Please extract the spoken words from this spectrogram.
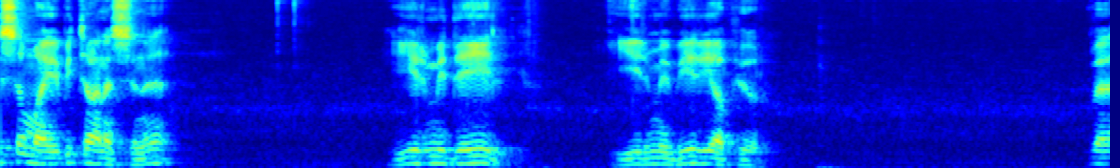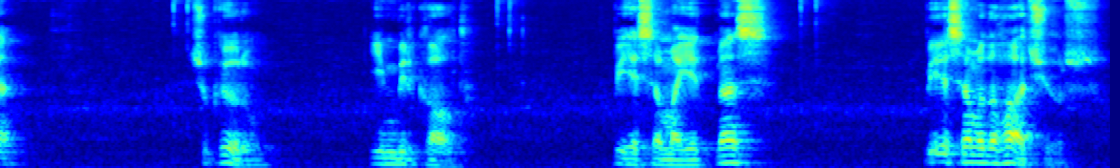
SMA'yı bir tanesini 20 değil 21 yapıyorum. Ve çıkıyorum. 21 kaldı. Bir SMA yetmez. Bir SMA daha açıyoruz.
